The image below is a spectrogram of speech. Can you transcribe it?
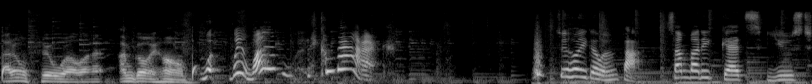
I don't feel well. I, I'm going home. What? Wait, what? Come back. 最后一个文法，somebody gets used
